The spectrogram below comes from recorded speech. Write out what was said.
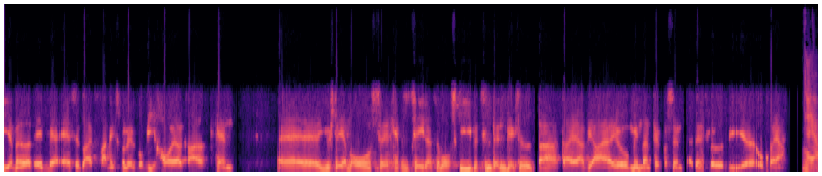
i og med, at det er en mere asset-light forretningsmodel, hvor vi i højere grad kan øh, justere vores øh, kapacitet, altså vores skibe, til den virkelighed, der, der er. Vi ejer jo mindre end 5% af den flåde, vi øh, opererer. Ja,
